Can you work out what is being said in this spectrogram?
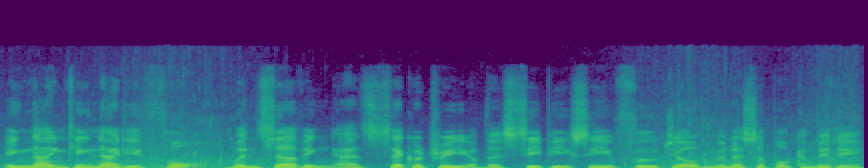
In 1994, when serving as secretary of the CPC Fuzhou Municipal Committee,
